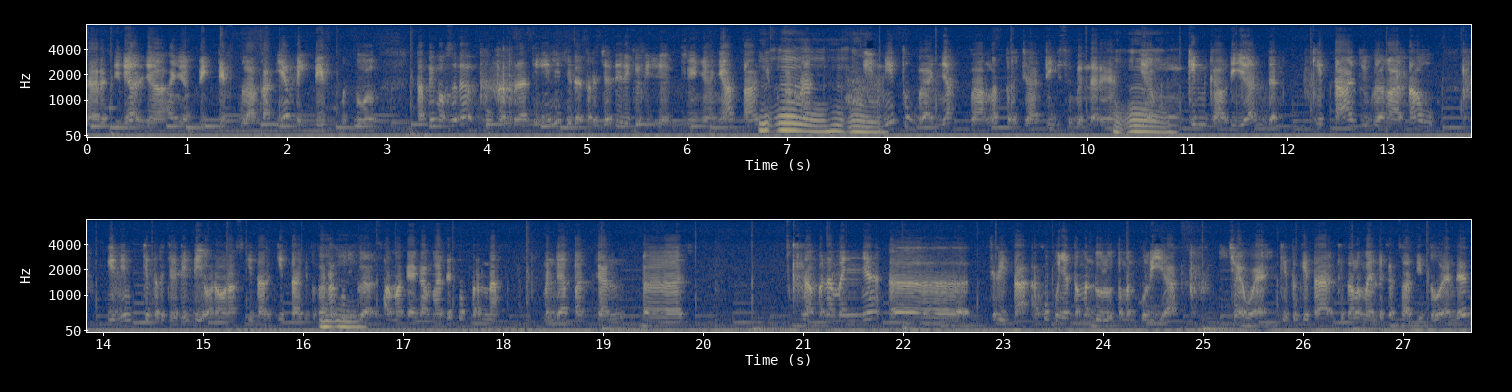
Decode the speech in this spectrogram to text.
series ini hanya hanya fiktif belaka iya fiktif betul. Tapi maksudnya bukan berarti ini tidak terjadi di dunia, dunia nyata gitu karena ini tuh banyak banget terjadi sebenarnya. Mm-mm. ya mungkin kalian dan kita juga nggak tahu ini mungkin terjadi di orang-orang sekitar kita gitu. Karena aku Mm-mm. juga sama kayak Kamade tuh pernah mendapatkan eh, apa namanya eh, cerita. Aku punya teman dulu teman kuliah cewek gitu. Kita kita lumayan dekat saat itu. And then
